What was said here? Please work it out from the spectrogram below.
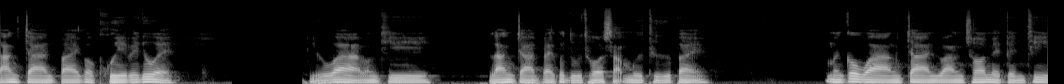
ล้างจานไปก็คุยไปด้วย หรือว่าบางทีล้างจานไปก็ดูโทรศัพท์มือถือไป มันก็วางจานวางช้อนไม่เป็นที่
